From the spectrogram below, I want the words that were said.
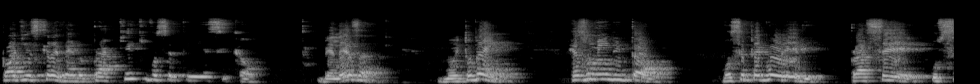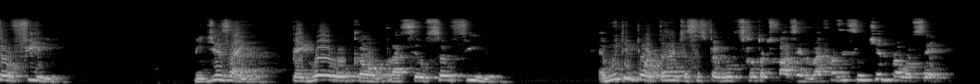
pode ir escrevendo para que, que você tem esse cão. Beleza? Muito bem. Resumindo então, você pegou ele para ser o seu filho. Me diz aí, pegou o cão para ser o seu filho? É muito importante essas perguntas que eu estou te fazendo. Vai fazer sentido para você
